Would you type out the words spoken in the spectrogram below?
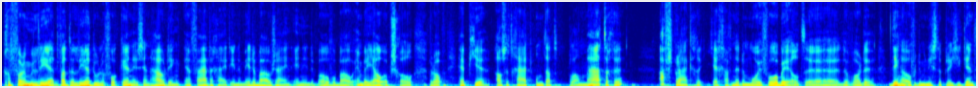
geformuleerd wat de leerdoelen voor kennis en houding en vaardigheid in de middenbouw zijn en in de bovenbouw. En bij jou op school, Rob, heb je, als het gaat om dat planmatige, afspraken. Jij gaf net een mooi voorbeeld. Uh, er worden dingen over de minister-president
